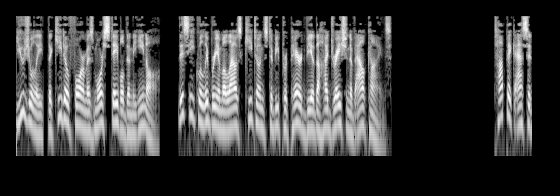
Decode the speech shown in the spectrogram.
Usually, the keto form is more stable than the enol. This equilibrium allows ketones to be prepared via the hydration of alkynes. Topic acid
